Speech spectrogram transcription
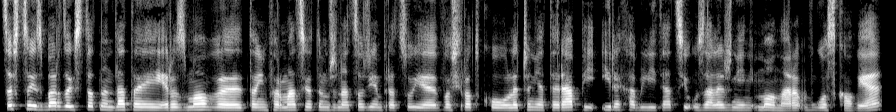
Coś, co jest bardzo istotne dla tej rozmowy, to informacja o tym, że na co dzień pracuje w Ośrodku Leczenia Terapii i Rehabilitacji Uzależnień Monar w Głoskowie.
